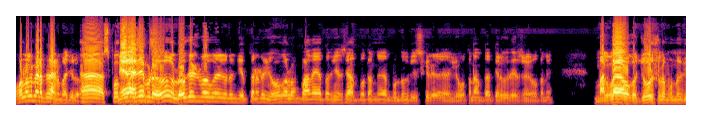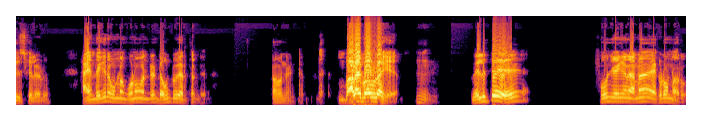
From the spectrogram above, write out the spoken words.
పొలాలు పెడుతున్నాడు మధ్యలో. నేను అదే. ఇప్పుడు లోకేష్ బాబు గారి గురించి చెప్తున్నాడు యోగలం పాదయాత్ర చేసి అద్భుతంగా ముందుకు తీసుకెళ్ళాడు యువతనంతా తెలుగుదేశం యువతని మళ్ళా ఒక జోష్లో ముందుకు తీసుకెళ్ళాడు. ఆయన దగ్గర ఉన్న గుణం అంటే డౌన్ టు ఎర్త్ అండి. అవునంట. బాలయ్య బాబు లాగే. వెళితే ఫోన్ చేయగానే అన్న ఎక్కడ ఉన్నారు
